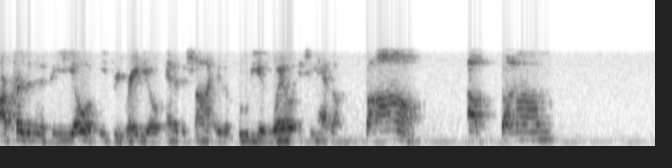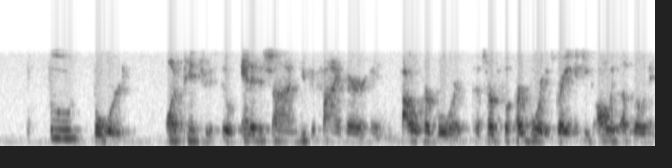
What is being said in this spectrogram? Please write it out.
our president and CEO of E3 Radio, Anna DeShawn, is a foodie as well, and she has a bomb, a bomb food board on Pinterest. So Anna DeShawn, you can find her and follow her board because her her board is great, and she's always uploading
